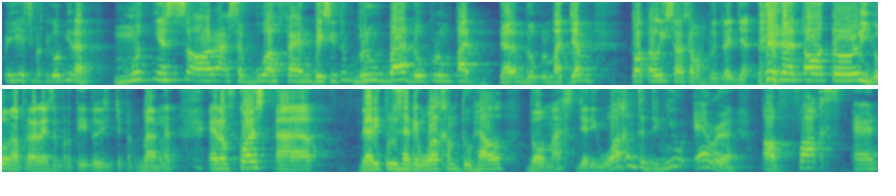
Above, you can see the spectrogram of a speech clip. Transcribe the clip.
Iya seperti gue bilang, moodnya seorang sebuah fanbase itu berubah 24 dalam 24 jam totally 180 derajat. totally gue nggak pernah lihat seperti itu sih, cepet banget. And of course, uh, dari tulisannya Welcome to Hell Domas jadi Welcome to the new era of Fox and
